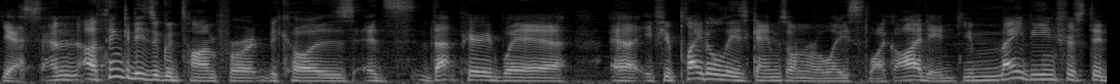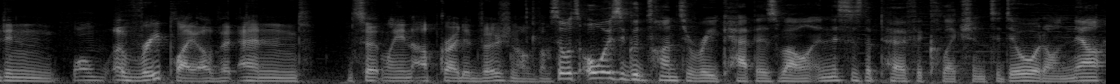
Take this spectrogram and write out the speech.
Yes, and I think it is a good time for it because it's that period where uh, if you played all these games on release like I did, you may be interested in well, a replay of it and certainly an upgraded version of them. So it's always a good time to recap as well, and this is the perfect collection to do it on. Now,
